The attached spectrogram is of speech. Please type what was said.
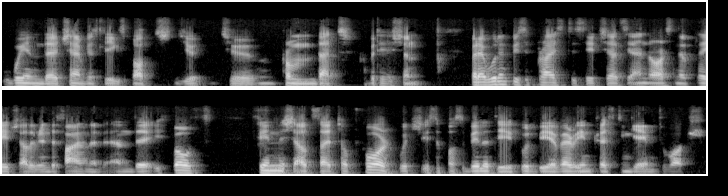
win the Champions League spot due to from that competition. But I wouldn't be surprised to see Chelsea and Arsenal play each other in the final, and uh, if both finish outside top four, which is a possibility, it would be a very interesting game to watch.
